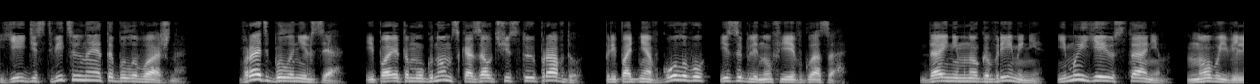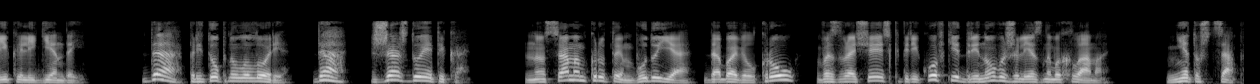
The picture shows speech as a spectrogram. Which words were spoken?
Ей действительно это было важно. Врать было нельзя, и поэтому гном сказал чистую правду, приподняв голову и заглянув ей в глаза. «Дай немного времени, и мы ею станем, новой великой легендой». «Да», — притопнула Лори, — «да, жажду эпика». «Но самым крутым буду я», — добавил Кроу, возвращаясь к перековке дряного железного хлама. «Нет уж, цап,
